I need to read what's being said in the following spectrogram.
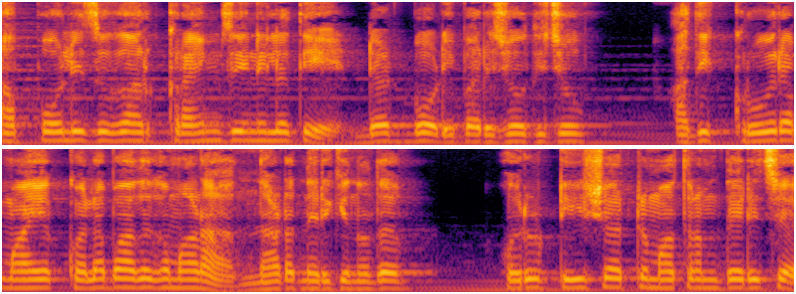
ആ പോലീസുകാർ ക്രൈം സീനിലെത്തി ഡെഡ് ബോഡി പരിശോധിച്ചു. അതിക്രൂരമായ കൊലപാതകമാണ് നടന്നിരിക്കുന്നത്. ഒരു ടീഷർട്ട് മാത്രം ധരിച്ച്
